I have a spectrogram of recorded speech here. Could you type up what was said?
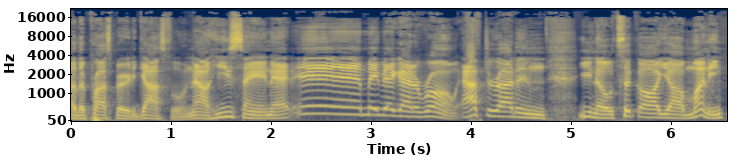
of the prosperity gospel. And now he's saying that, eh, maybe I got it wrong. After I didn't, you know, took all y'all money,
